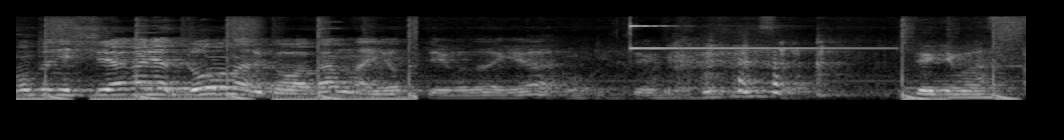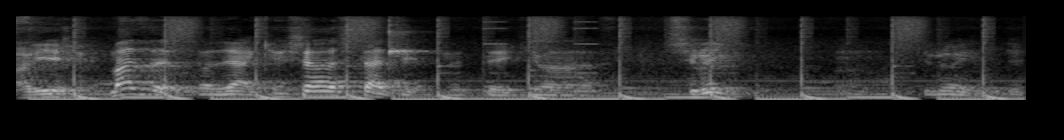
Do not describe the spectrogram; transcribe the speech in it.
本当に仕上がりはどうなるかわかんないよっていうことだけは言っておきます。言っておきます。ありえへん。まずじゃあ化粧下地塗っていきます。白い。うん。白いんで。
